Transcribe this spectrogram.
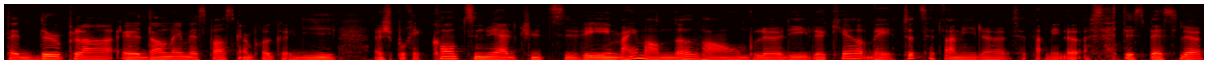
peut-être deux plants euh, dans le même espace qu'un brocoli. Euh, je pourrais continuer à le cultiver, même en novembre. Là, les, le ben, toute cette famille-là, cette famille-là, cette espèce-là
